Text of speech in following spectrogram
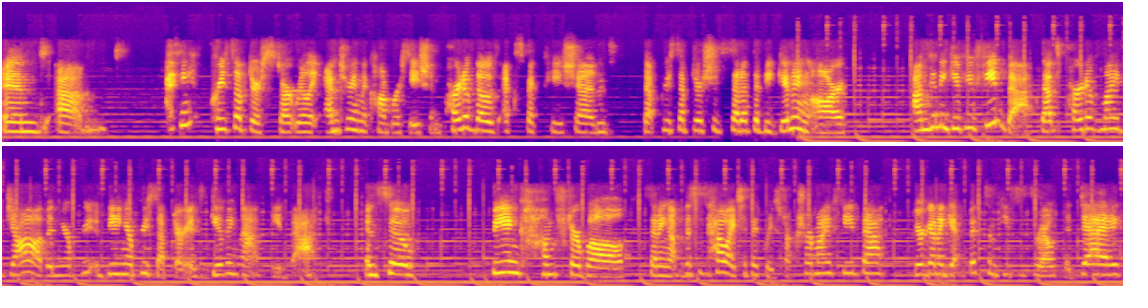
And um, I think preceptors start really entering the conversation. Part of those expectations that preceptors should set at the beginning are I'm going to give you feedback. That's part of my job and your being your preceptor is giving that feedback. And so being comfortable setting up this is how I typically structure my feedback. You're going to get bits and pieces throughout the day.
